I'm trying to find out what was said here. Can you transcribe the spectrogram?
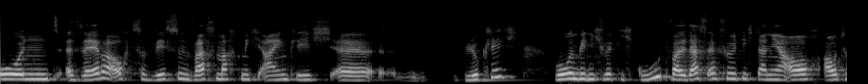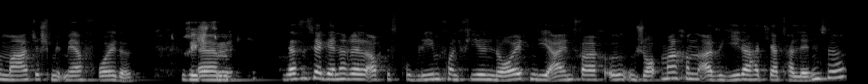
und selber auch zu wissen, was macht mich eigentlich äh, glücklich, worin bin ich wirklich gut, weil das erfüllt dich dann ja auch automatisch mit mehr Freude. Richtig. Ähm, das ist ja generell auch das Problem von vielen Leuten, die einfach irgendeinen Job machen. Also jeder hat ja Talente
